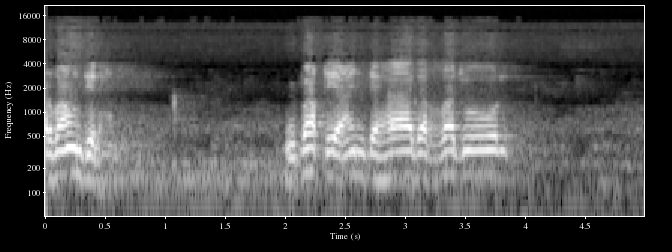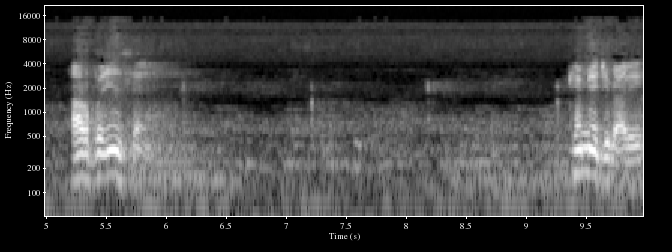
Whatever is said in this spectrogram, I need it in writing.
أربعون درهم وبقي عند هذا الرجل أربعين سنة كم يجب عليه؟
